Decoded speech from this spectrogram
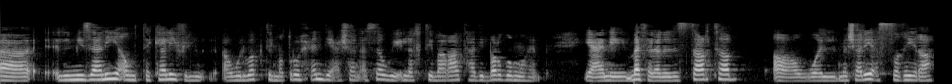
آه، الميزانية أو التكاليف أو الوقت المطروح عندي عشان أسوي الاختبارات هذه برضو مهم. يعني مثلا ال startup والمشاريع الصغيرة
